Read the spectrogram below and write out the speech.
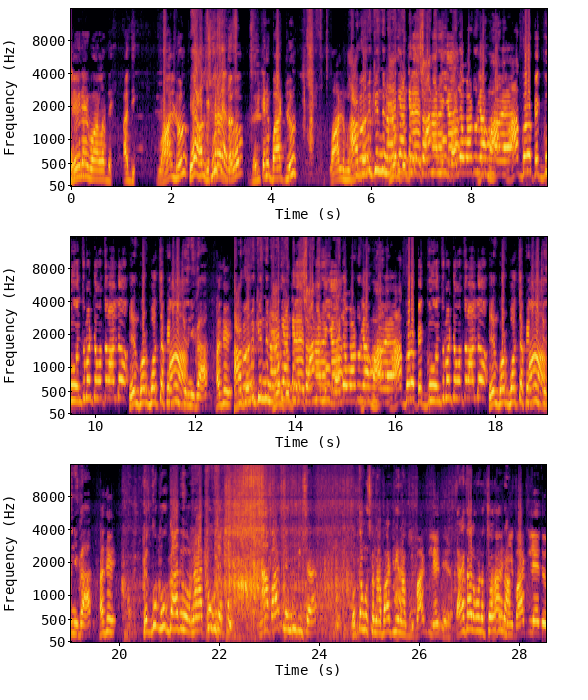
వేరే వాళ్ళది అది. వాళ్ళు దొరికిన బాటిల్ వాళ్ళు దొరికింది కూడా పెగ్గు. ఉంచమంటే ఉంచరాళ్ళు ఏం బొచ్చ అది. ఆ దొరికింది నాది అంటే. నాకు కూడా పెగ్గు. ఉంచమంటే ఉంచరాళ్ళు ఏం బొచ్చ అది. పెగ్గు పూకు కాదు. నా పూకు చెప్పు. నా బాటిల్ ఎందుకు తీసా? మొత్తం మూసుకో నా బాటిల్ నాకు. బాటిల్ లేదు. ఎగతాలు కూడా చదువుతున్నా నీ బాటిల్ లేదు.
